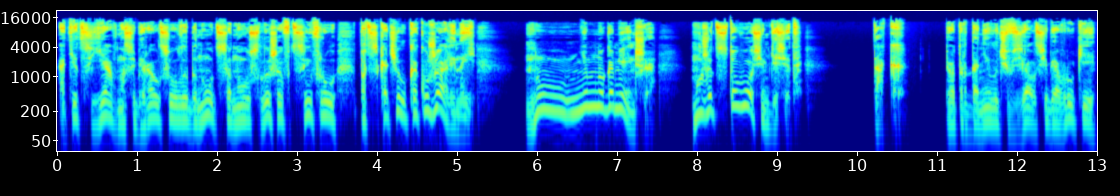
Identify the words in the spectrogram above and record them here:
Отец явно собирался улыбнуться, но, услышав цифру, подскочил как ужаленный. «Ну, немного меньше. Может, сто восемьдесят?» «Так». Петр Данилович взял себя в руки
